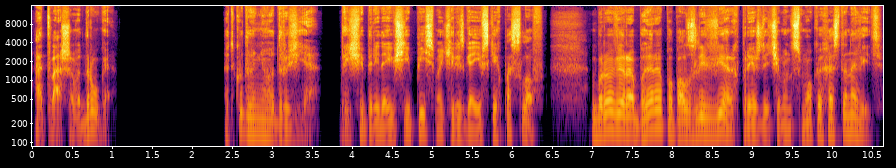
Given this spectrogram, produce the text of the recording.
от вашего друга». Откуда у него друзья? Да еще передающие письма через гаивских послов. Брови Робера поползли вверх, прежде чем он смог их остановить.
